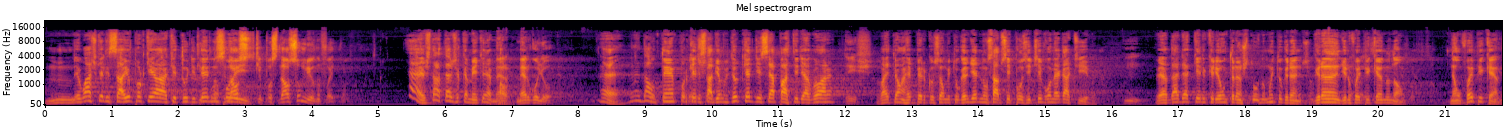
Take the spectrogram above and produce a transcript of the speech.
Hum, eu acho que ele saiu porque a atitude Que dele não sinal, foi. que por sinal sumiu, não foi? É, estrategicamente, né, Paulo? mergulhou. É, é, dá um tempo, porque ele sabia muito tudo que ele disse a partir de agora Ixi. vai ter uma repercussão muito grande. Ele não sabe se positiva ou negativa. Verdade é que ele criou um transtorno muito grande. Grande, não foi pequeno, não. Não foi pequeno.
